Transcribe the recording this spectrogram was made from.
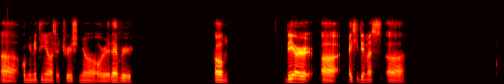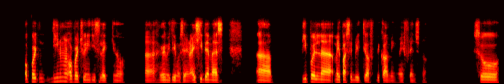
uh, community nyo, sa church nyo, or whatever, um, they are, uh, I see them as, uh, oppor- di naman opportunities like, you know, uh, gamitin mo. I see them as uh, people na may possibility of becoming my friends, no? So,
